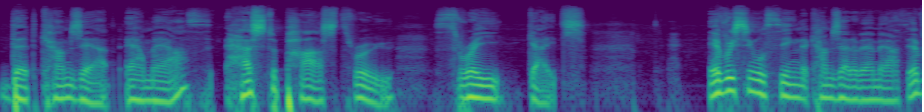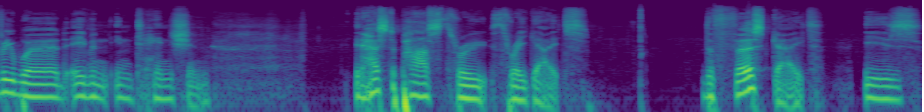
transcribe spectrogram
that comes out our mouth has to pass through three gates every single thing that comes out of our mouth, every word, even intention, it has to pass through three gates. The first gate is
